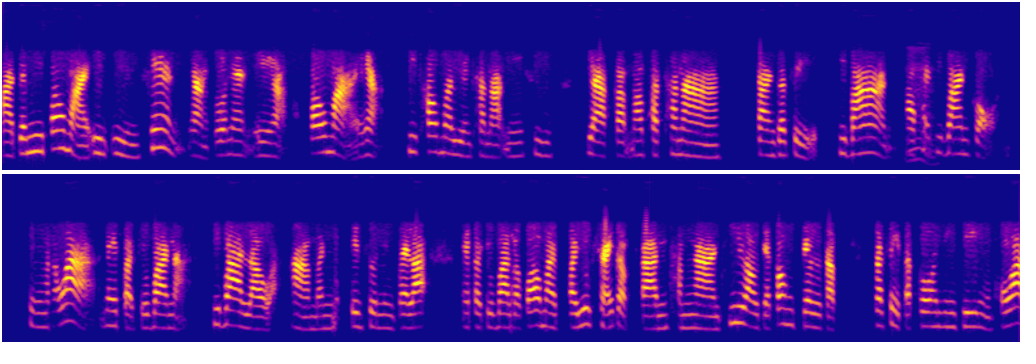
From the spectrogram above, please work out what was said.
อาจจะมีเป้าหมายอื่น ๆ เช่น อย่างตัวแนนเองอะเป้าหมายอะที่เข้ามาเรียนคณะนี้คืออยากกลับมาพัฒนาการเกษตรที่บ้าน เอาแค่ที่บ้านก่อน ถึงแม้ว่าในปัจจุบันอะที่บ้านเราอะอ่า มันเป็นส่วนหนึ่งไปละ ในปัจจุบันเราก็เอามาประยุกต์ใช้กับการทำงานที่เราจะต้องเจอกับ เกษตรกรจริง ๆ เพราะว่า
